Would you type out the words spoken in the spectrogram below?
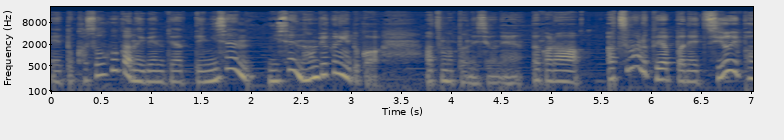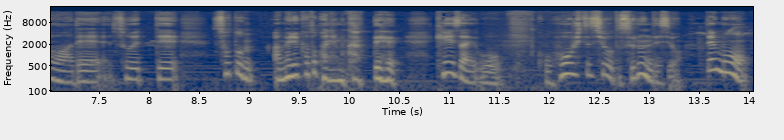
えっと、仮想空間のイベントやって2000 2000何百人とか集まったんですよね。だから集まるとやっぱね強いパワーでそうやって外アメリカとかに向かって 経済をこう放出しようとするんですよでも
